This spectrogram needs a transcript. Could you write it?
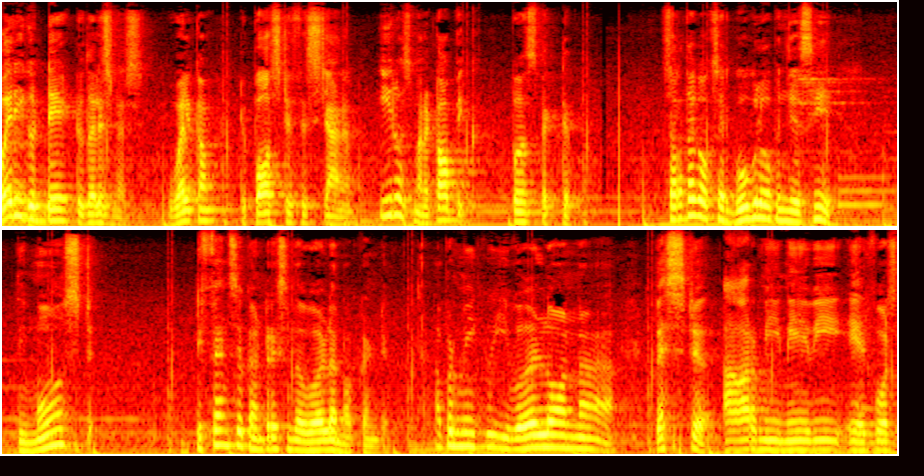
Very good day to the listeners welcome to positive ఫిస్ ఛానల్ ఈరోజు మన టాపిక్ పర్స్పెక్టివ్ సరదాగా ఒకసారి గూగుల్ ఓపెన్ చేసి the most defensive countries in the world అని నొక్కండి. అప్పుడు మీకు ఈ వరల్డ్లో ఉన్న best army navy air force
